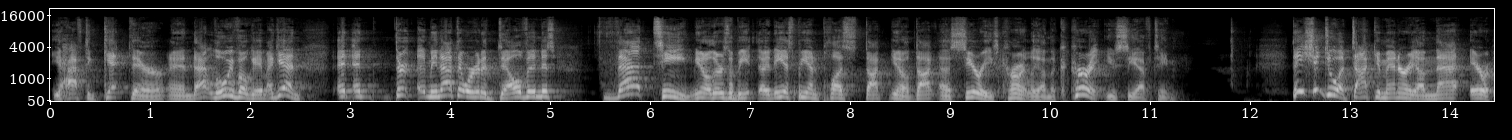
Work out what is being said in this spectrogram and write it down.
you have to get there. And that Louisville game again, and and there, I mean, not that we're going to delve into this. That team, you know, there's a an ESPN Plus doc, you know, doc a series currently on the current UCF team. They should do a documentary on that era.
